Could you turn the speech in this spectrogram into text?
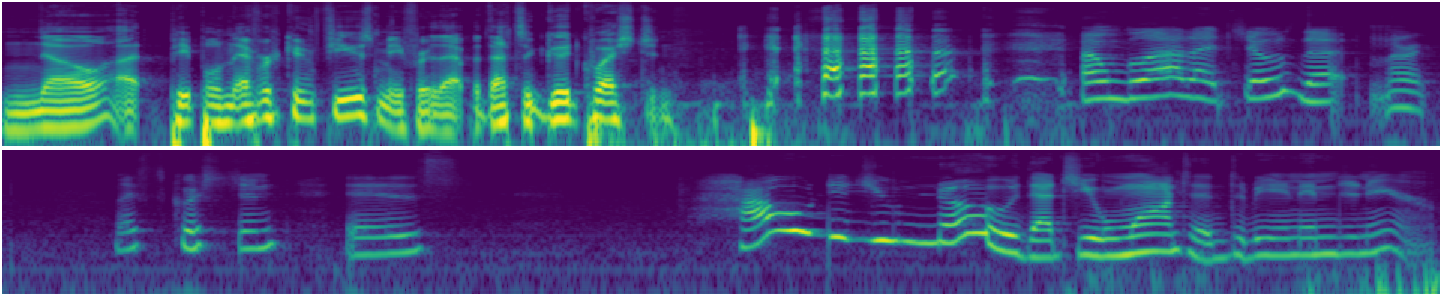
no, I, people never confuse me for that. But that's a good question. I'm glad I chose that. All right, next question is How did you know that you wanted to be an engineer?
